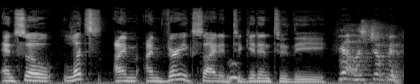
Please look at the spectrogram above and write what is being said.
And so let's. I'm I'm very excited Ooh. to get into the yeah. Let's jump in to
